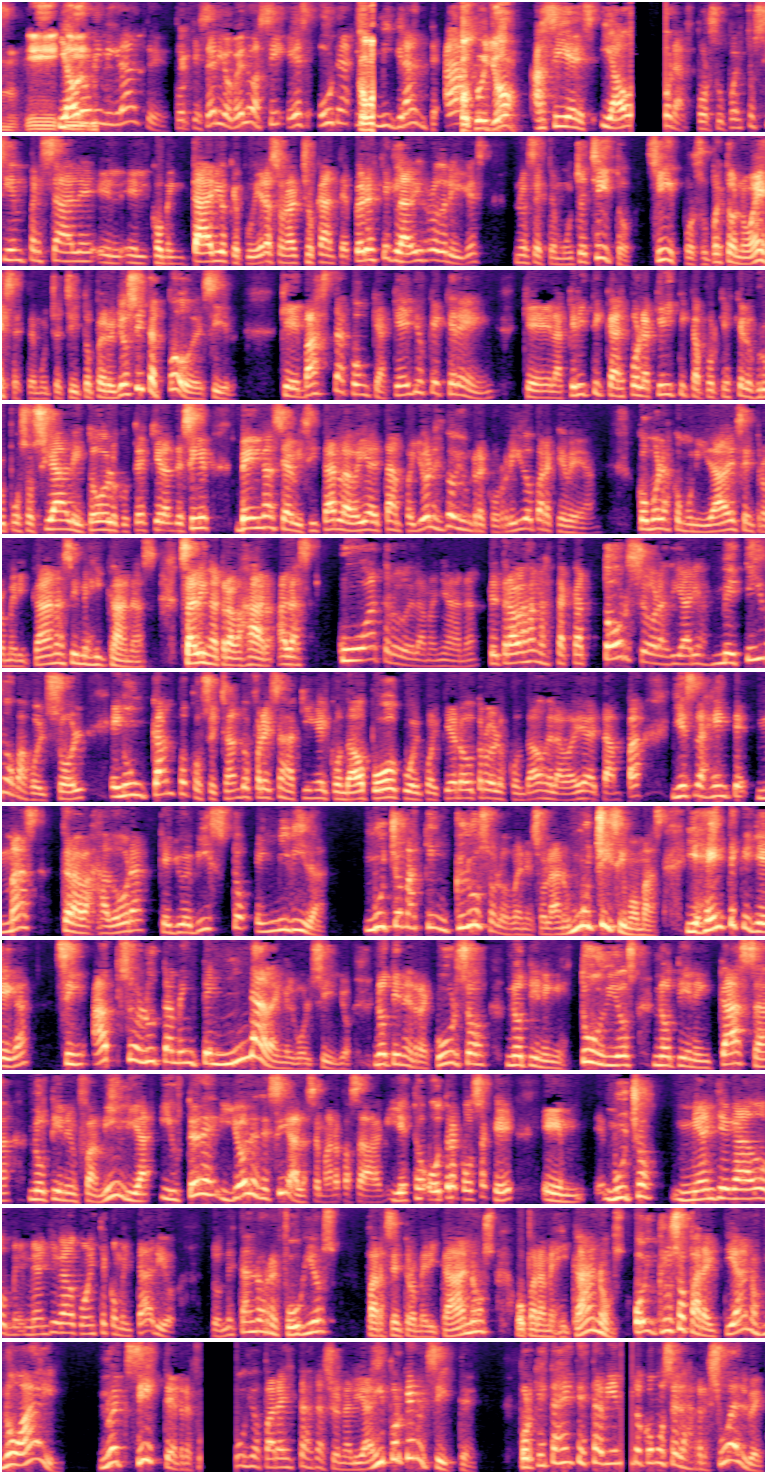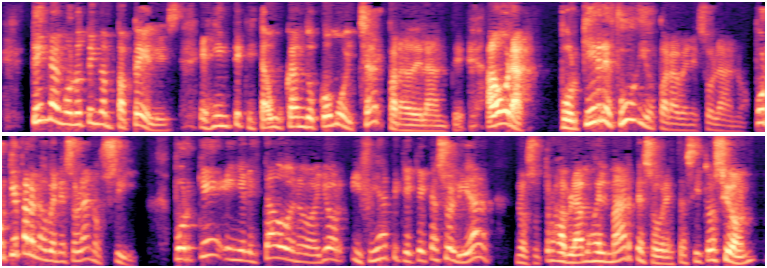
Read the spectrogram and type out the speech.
y, ahora un inmigrante, porque serio, velo así, es una inmigrante. Ah, tú y yo. Así es. Y ahora, por supuesto, siempre sale el, el, comentario que pudiera sonar chocante, pero es que Gladys Rodríguez no es este muchachito. Sí, por supuesto, no es este muchachito, pero yo sí te puedo decir que basta con que aquellos que creen que la crítica es por la crítica, porque es que los grupos sociales y todo lo que ustedes quieran decir, vénganse a visitar la Bahía de Tampa. Yo les doy un recorrido para que vean cómo las comunidades centroamericanas y mexicanas salen a trabajar a las 4 de la mañana, te trabajan hasta 14 horas diarias metidos bajo el sol en un campo cosechando fresas aquí en el condado Poco o en cualquier otro de los condados de la bahía de Tampa, y es la gente más trabajadora que yo he visto en mi vida, mucho más que incluso los venezolanos, muchísimo más. Y gente que llega sin absolutamente nada en el bolsillo. No tienen recursos, no tienen estudios, no tienen casa, no tienen familia. Y ustedes, y yo les decía la semana pasada, y esto es otra cosa que em, muchos me han llegado, me han llegado con este comentario. ¿Dónde están los refugios para centroamericanos o para mexicanos o incluso para haitianos? No hay. No existen refugios para estas nacionalidades. ¿Y por qué no existen? Porque esta gente está viendo cómo se las resuelve. Tengan o no tengan papeles, es gente que está buscando cómo echar para adelante. Ahora, ¿por qué refugios para venezolanos? ¿Por qué para los venezolanos sí? ¿Por qué en el estado de Nueva York? Y fíjate que qué casualidad, nosotros hablamos el martes sobre esta situación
